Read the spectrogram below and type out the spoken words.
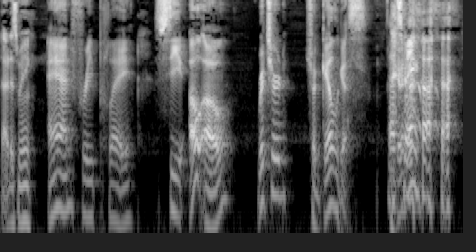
That is me. and Free Play COO Richard Tregilgus. That's me.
